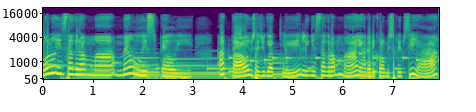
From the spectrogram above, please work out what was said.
Follow Instagram emak Meluis Pelly. Atau bisa juga klik link Instagram emak yang ada di kolom deskripsi ya.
